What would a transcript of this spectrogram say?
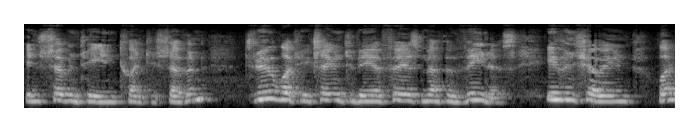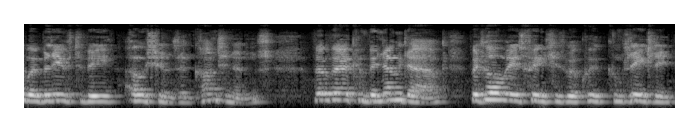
in 1727 drew what he claimed to be a phase map of Venus, even showing what were believed to be oceans and continents, though there can be no doubt that all these features were completely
